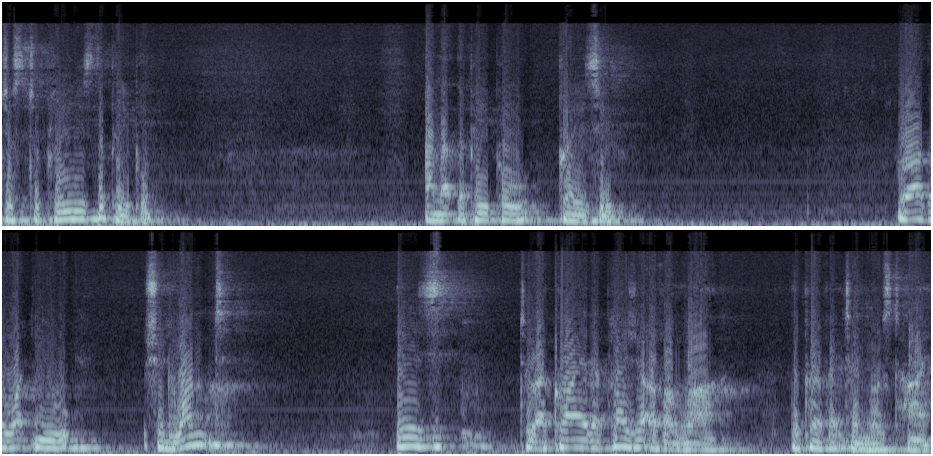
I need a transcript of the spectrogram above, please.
just to please the people and that the people praise you. Rather what you should want is to acquire the pleasure of Allah, the perfect and most high.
